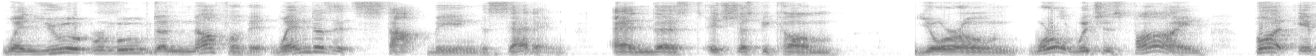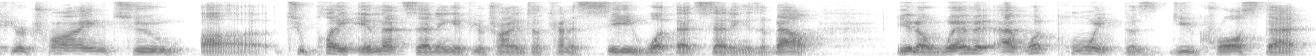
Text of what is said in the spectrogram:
when you have removed enough of it, when does it stop being the setting and it's just become your own world, which is fine. But if you're trying to uh, to play in that setting, if you're trying to kind of see what that setting is about, you know, when at what point does do you cross that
